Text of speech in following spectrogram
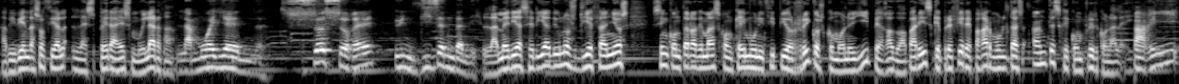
a vivienda social, la espera es muy larga. La moyenne, ce serait la media sería de unos 10 años, sin contar además con que hay municipios ricos como Neuilly, pegado a París, que prefiere pagar multas antes que cumplir con la ley. París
